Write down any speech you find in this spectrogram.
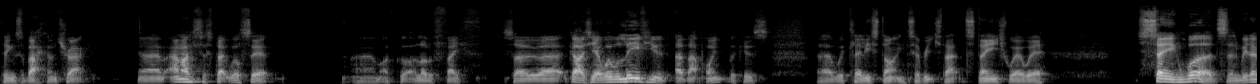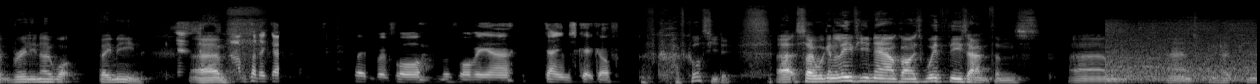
things are back on track. Um, and I suspect we'll see it. Um, I've got a lot of faith. So, uh, guys, yeah, we will leave you at that point because uh, we're clearly starting to reach that stage where we're saying words and we don't really know what they mean. Um, I'm gonna go before before the uh, games kick off. Of course you do. Uh, so we're going to leave you now, guys, with these anthems, um, and we hope you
